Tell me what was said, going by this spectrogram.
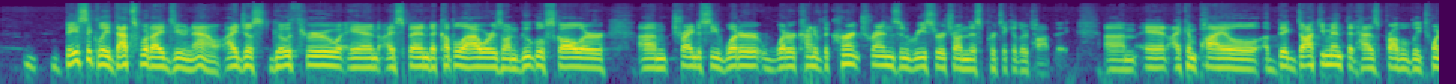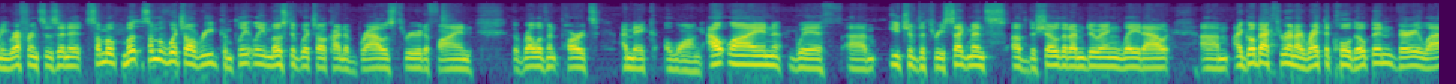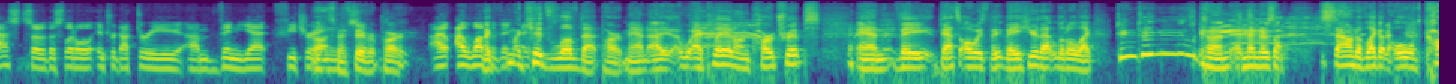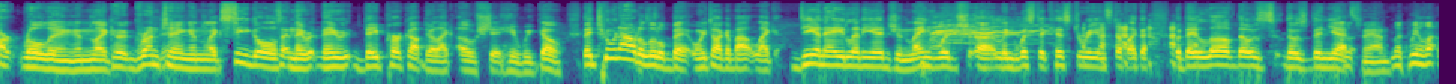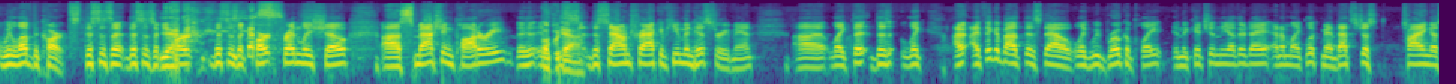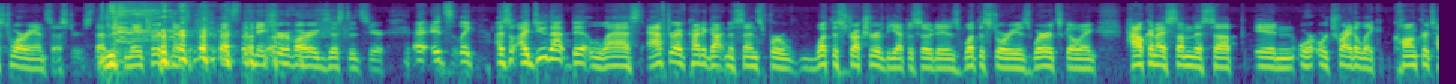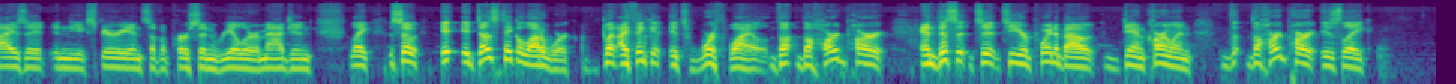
basically that's what I do now. I just go through and I spend a couple hours on Google Scholar um, trying to see what are what are kind of the current trends and research on this particular topic. Um, and I compile a big document that has probably 20 references in it. Some of some of which I'll read completely, most of which I'll kind of browse through to find the relevant parts. I make a long outline with um, each of the three segments of the show that I'm doing laid out. Um, I go back through and I write the cold open very last. So this little introductory the um, vignette featuring. Oh, that's my favorite part. I, I love my, the vignette. My kids love that part, man. I I play it on car trips, and they that's always they, they hear that little like ding ding, kind of, and then there's like sound of like an old cart rolling and like uh, grunting and like seagulls, and they they they perk up. They're like, oh shit, here we go. They tune out a little bit when we talk about like DNA lineage and language, uh, linguistic history and stuff like that. But they love those those vignettes, man. Look, we love we love the carts. This is a this is a yeah. cart this is a yes. cart friendly show. Uh, smashing pottery oh, yeah. the soundtrack of human history, man. Uh, like the the like I, I, think about this now. Like we broke a plate in the kitchen the other day, and I'm like, look, man, that's just tying us to our ancestors. That's the nature. That's, that's the nature of our existence here. Eh, it's like I so I do that bit last after I've kind of gotten a sense for what the structure of the episode is, what the story is, where it's going. How can I sum this up in or or try to like concretize it in the experience of a person, real or imagined? Like so, it, it does take a lot of work, but I think it, it's worthwhile. the The hard part and this to to your point about Dan Carlin, the, the hard part is like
